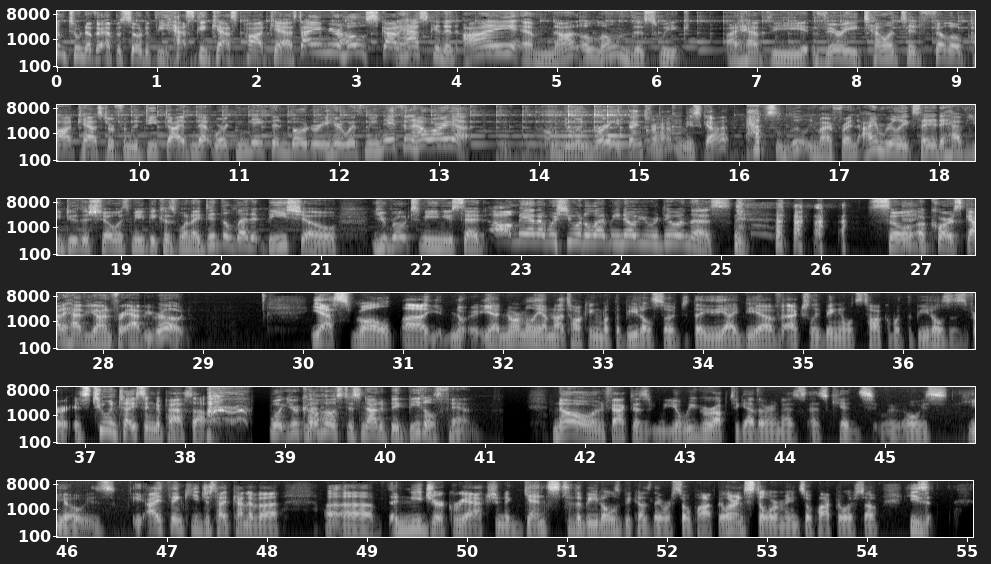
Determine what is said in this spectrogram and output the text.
Welcome to another episode of the Haskin Cast podcast. I am your host, Scott Haskin, and I am not alone this week. I have the very talented fellow podcaster from the Deep Dive Network, Nathan Beaudry, here with me. Nathan, how are you? I'm doing great. Thanks for having me, Scott. Absolutely, my friend. I'm really excited to have you do this show with me because when I did the Let It Be show, you wrote to me and you said, Oh man, I wish you would have let me know you were doing this. so, of course, got to have you on for Abbey Road. Yes, well, uh, no, yeah. Normally, I'm not talking about the Beatles, so the the idea of actually being able to talk about the Beatles is very is too enticing to pass up. well, your co-host is not a big Beatles fan. No, in fact, as you know, we grew up together, and as as kids, we always he always. I think he just had kind of a a, a knee jerk reaction against the Beatles because they were so popular and still remain so popular. So he's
